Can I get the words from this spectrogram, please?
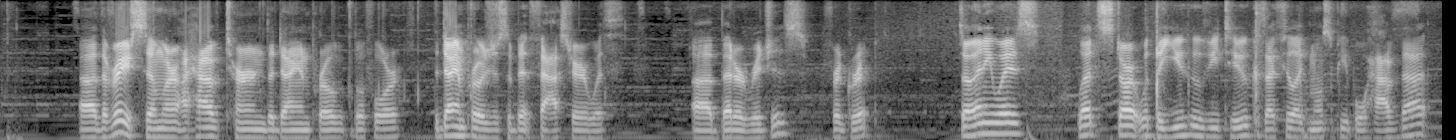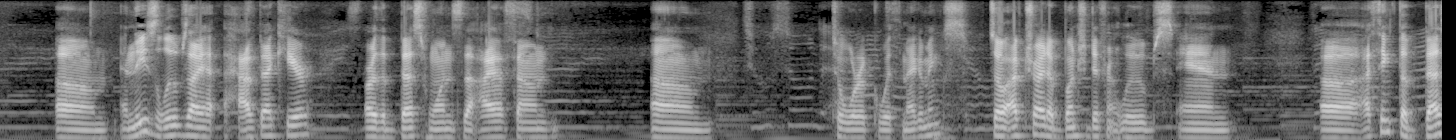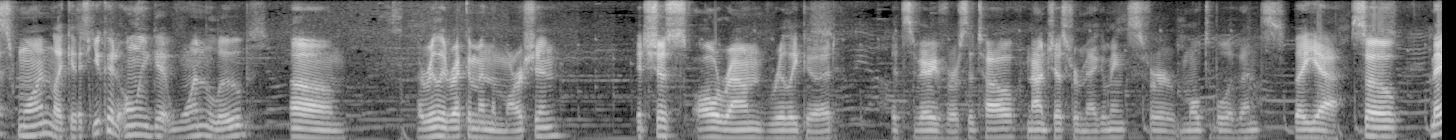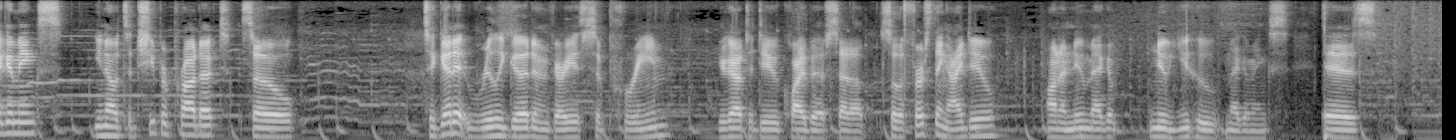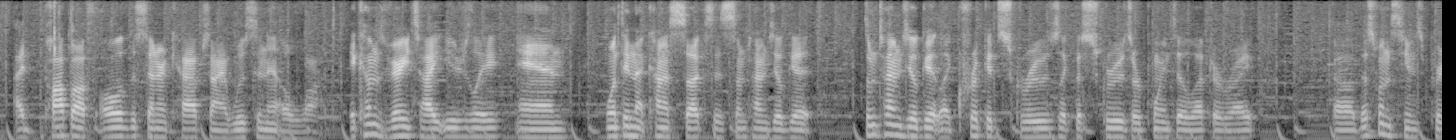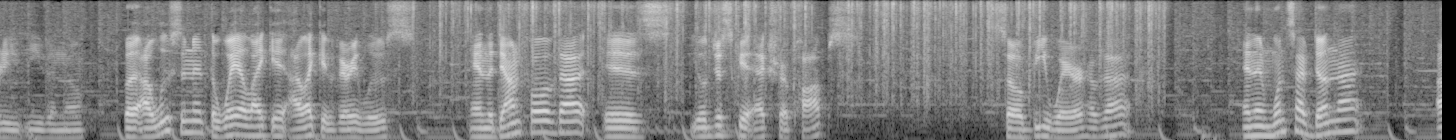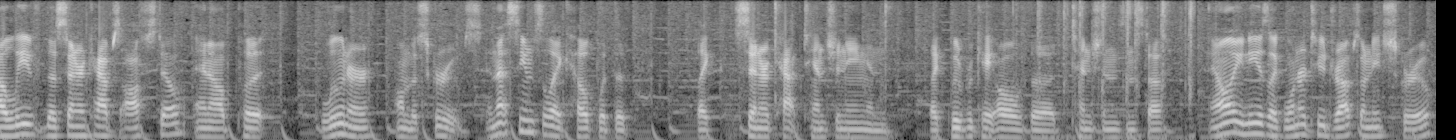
Uh, they're very similar. I have turned the DaYan Pro before. The DaYan Pro is just a bit faster with uh, better ridges for grip. So anyways, let's start with the Yuhu V2 because I feel like most people have that. Um, and these lubes I have back here are the best ones that I have found um, to work with Megaminx. So I've tried a bunch of different lubes and uh, I think the best one, like if you could only get one lube, um, I really recommend the Martian. It's just all around really good. It's very versatile, not just for Megaminx, for multiple events. But yeah, so Megaminx, you know, it's a cheaper product, so to get it really good and very supreme, you got to do quite a bit of setup. So the first thing I do on a new Mega new Yuhu Megaminx is I pop off all of the center caps and I loosen it a lot. It comes very tight usually, and one thing that kind of sucks is sometimes you'll get sometimes you'll get like crooked screws, like the screws are pointed left or right. Uh, this one seems pretty even though. But I'll loosen it the way I like it. I like it very loose. And the downfall of that is you'll just get extra pops. So beware of that. And then once I've done that, I'll leave the center caps off still, and I'll put lunar on the screws. And that seems to like help with the like center cap tensioning and like lubricate all of the tensions and stuff. And all you need is like one or two drops on each screw,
